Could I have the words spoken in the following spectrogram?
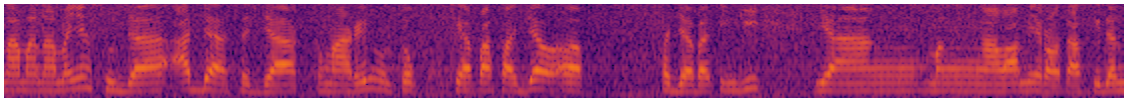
nama-namanya sudah ada sejak kemarin untuk siapa saja uh, pejabat tinggi yang mengalami rotasi dan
